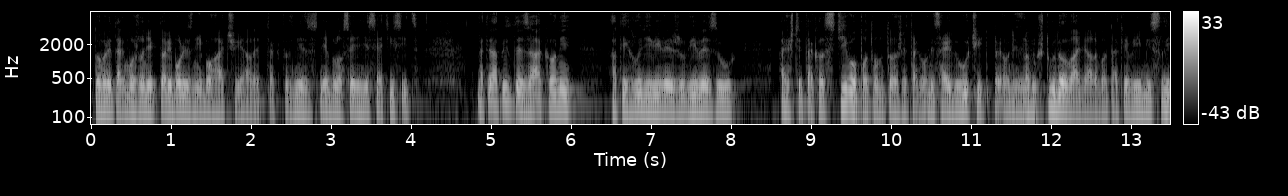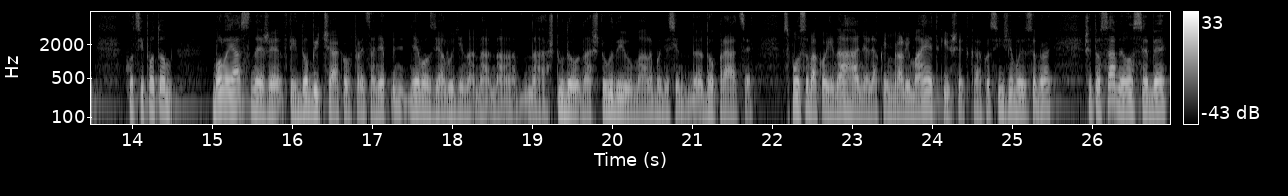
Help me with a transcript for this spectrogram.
Dobre, tak možno niektorí boli z nich bohatší, ale tak to dnes nebolo 70 tisíc. A teda prídu tie zákony a tých ľudí vyvezú, vyvezú a ešte tak stivo potom to, že tak oni sa idú učiť, oni idú študovať alebo také výmysly. Hoci potom bolo jasné, že v tých dobyčákoch predsa ne, nevozia ľudí na, na, na, na, na štúdium alebo kde si do práce. Spôsob, ako ich naháňali, ako im brali majetky, všetko, ako si nič nemôžu sobrať. Že to samé o sebe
